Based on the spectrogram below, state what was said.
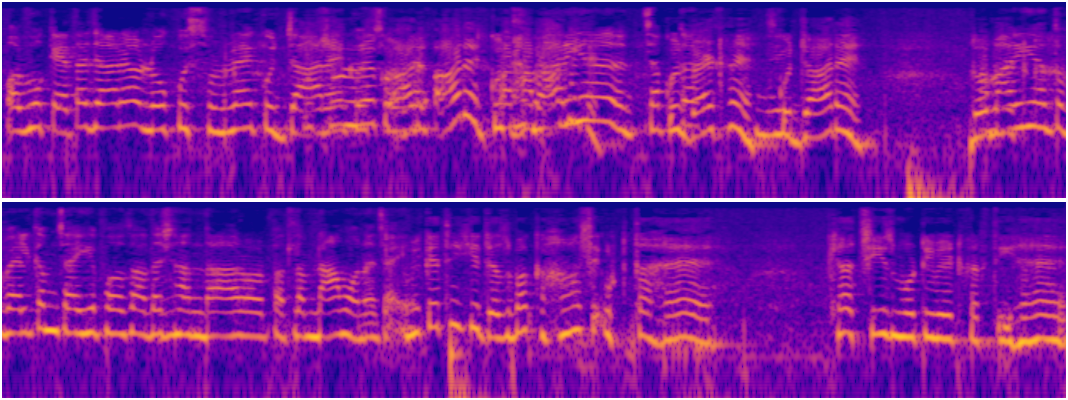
اور وہ کہتا جا رہا ہے اور لوگ کچھ سن رہے ہیں کچھ جا رہے ہیں اور ہماری یہاں جب کچھ بیٹھ رہے ہیں جی۔ کچھ جا رہے ہیں۔ دو ہماری یہاں تو ویلکم چاہیے بہت زیادہ شاندار اور مطلب نام ہونا چاہیے۔ میں کہتی یہ جذبہ کہاں سے اٹھتا ہے؟ کیا چیز موٹیویٹ کرتی ہے؟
